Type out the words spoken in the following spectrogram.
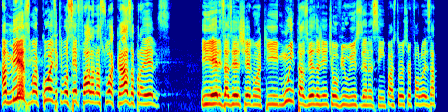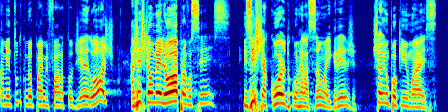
A mesma coisa que você fala na sua casa para eles. E eles às vezes chegam aqui, muitas vezes a gente ouviu isso dizendo assim: Pastor, o senhor falou exatamente tudo que meu pai me fala todo dia. É lógico, a gente quer o melhor para vocês. Existe acordo com relação à igreja? Deixa eu ir um pouquinho mais.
